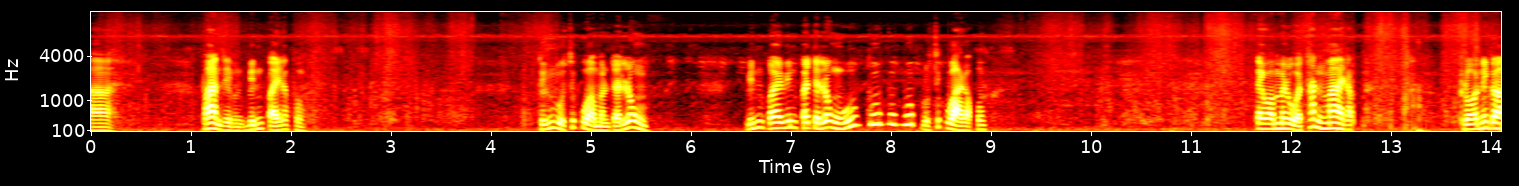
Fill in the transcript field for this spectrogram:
อ่าผ่านที่มันบินไปครับผม ถึงรู้สึกว่ามันจะลง บินไปบินไปจะลงวุบวุบวุบวุบรู้สึกว่าครับผม แต่ว่าไม่รู้ว่าท่านไม้ครับโผล่นี่ก็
